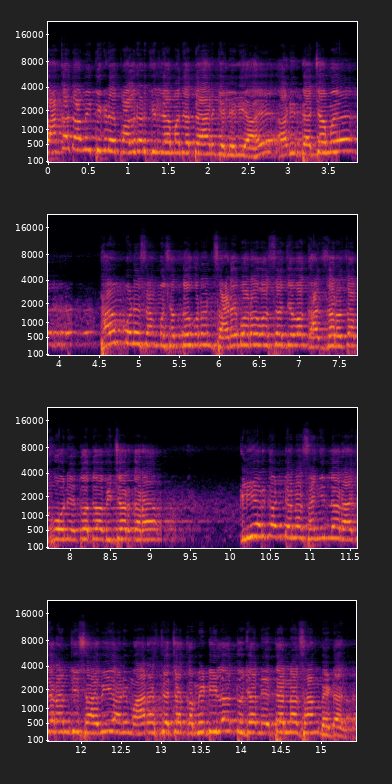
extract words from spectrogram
ताकद आम्ही तिकडे पालघर जिल्ह्यामध्ये तयार केलेली आहे आणि त्याच्यामुळे ठामपणे सांगू शकतो कारण साडेबारा वाजता जेव्हा खासदाराचा फोन येतो तेव्हा विचार करा क्लिअर कट त्यांना सांगितलं राजारामजी सावी आणि महाराष्ट्राच्या कमिटीला तुझ्या नेत्यांना सांग भेटायला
